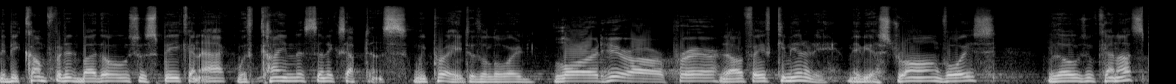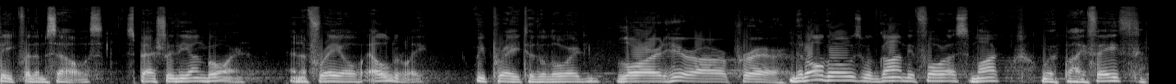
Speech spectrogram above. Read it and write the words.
may be comforted by those who speak and act with kindness and acceptance. We pray to the Lord. Lord, hear our prayer. That our faith community may be a strong voice for those who cannot speak for themselves, especially the unborn and the frail elderly. We pray to the Lord. Lord, hear our prayer. That all those who have gone before us, marked with, by faith,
